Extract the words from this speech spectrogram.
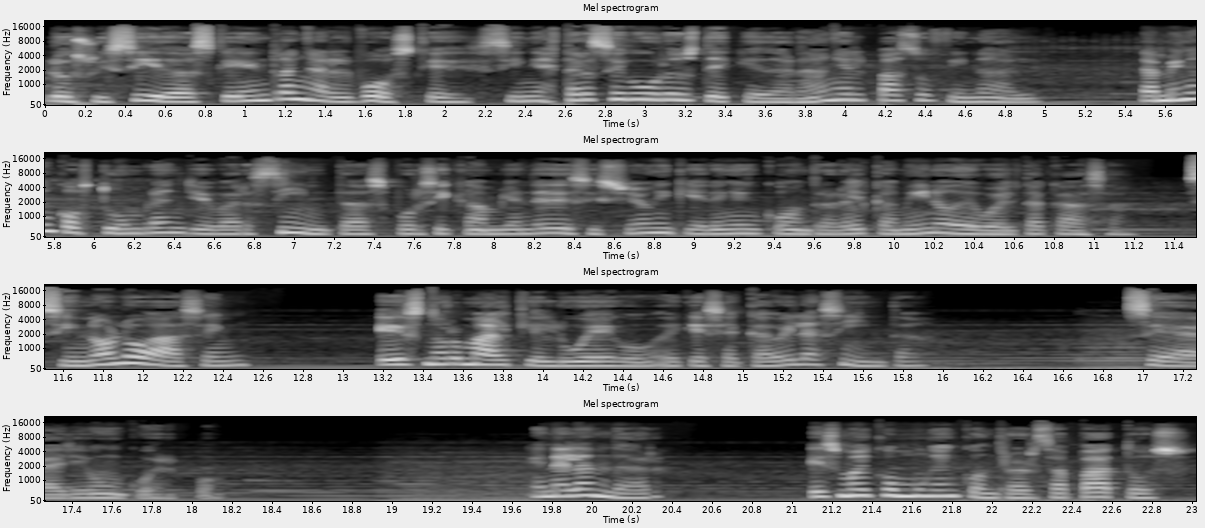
Los suicidas que entran al bosque sin estar seguros de que darán el paso final, también acostumbran llevar cintas por si cambian de decisión y quieren encontrar el camino de vuelta a casa. Si no lo hacen, es normal que luego de que se acabe la cinta, se halle un cuerpo. En el andar, Es muy común encontrar zapatos,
